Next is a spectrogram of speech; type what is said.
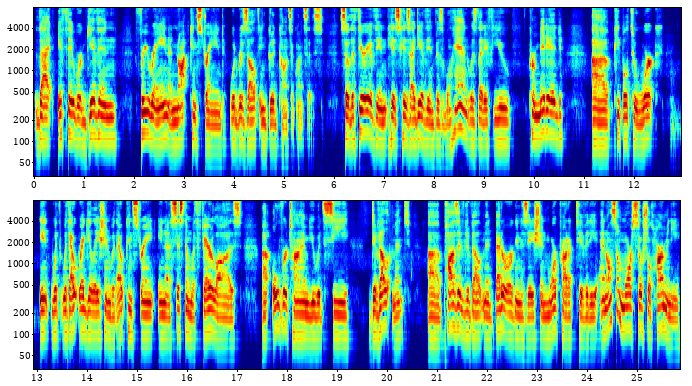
that if they were given free rein and not constrained would result in good consequences so the theory of the his his idea of the invisible hand was that if you permitted uh, people to work in with without regulation without constraint in a system with fair laws uh, over time you would see development, uh, positive development, better organization, more productivity, and also more social harmony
